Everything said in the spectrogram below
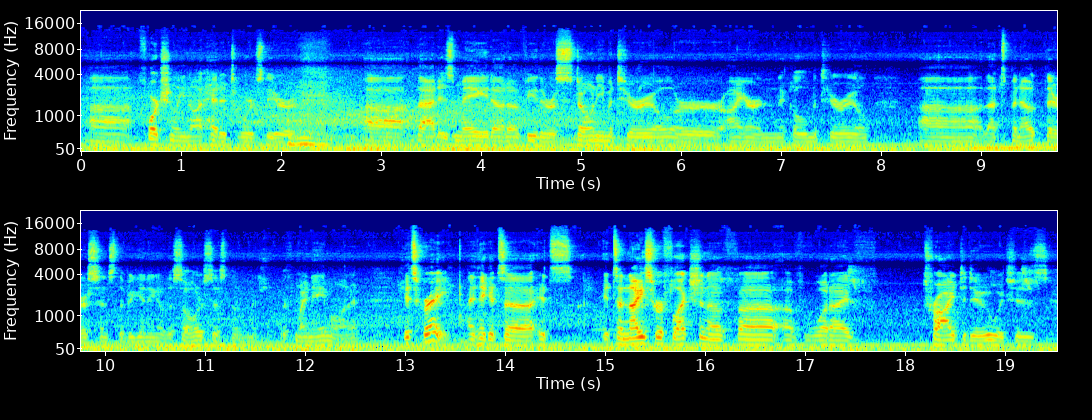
Uh, fortunately, not headed towards the Earth. Uh, that is made out of either a stony material or iron nickel material. Uh, that's been out there since the beginning of the solar system with my name on it. It's great. I think it's a it's it's a nice reflection of uh, of what I've tried to do, which is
